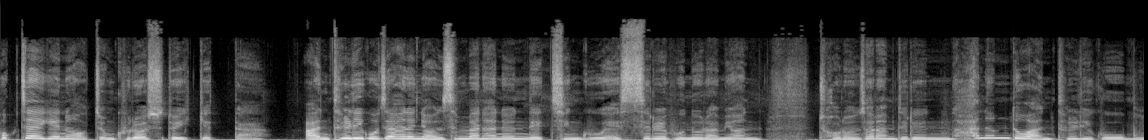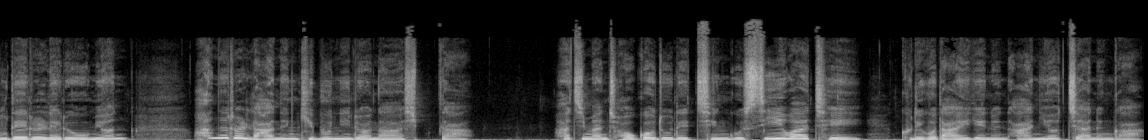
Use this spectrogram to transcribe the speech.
혹자에게는 어쩜 그럴 수도 있겠다. 안 틀리고자 하는 연습만 하는 내 친구 S를 보노라면 저런 사람들은 한음도 안 틀리고 무대를 내려오면 하늘을 나는 기분이려나 싶다. 하지만 적어도 내 친구 C와 J, 그리고 나에게는 아니었지 않은가.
